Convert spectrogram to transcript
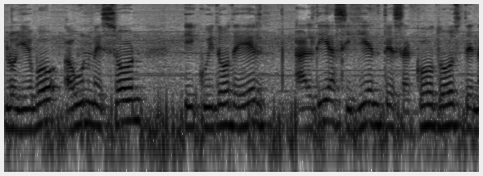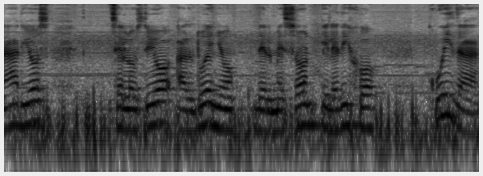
lo llevó a un mesón y cuidó de él. Al día siguiente sacó dos denarios, se los dio al dueño del mesón y le dijo, cuida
